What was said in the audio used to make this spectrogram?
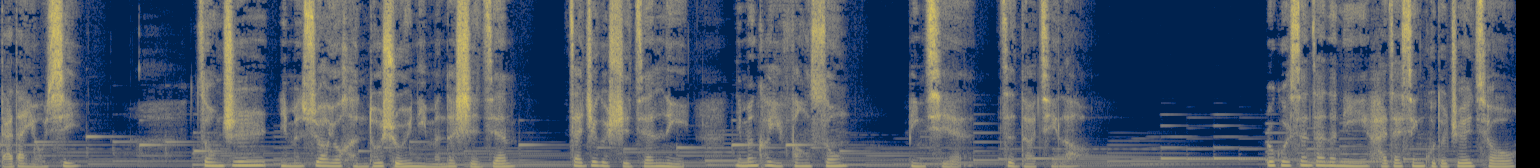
打打游戏。总之，你们需要有很多属于你们的时间，在这个时间里，你们可以放松，并且自得其乐。如果现在的你还在辛苦的追求，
